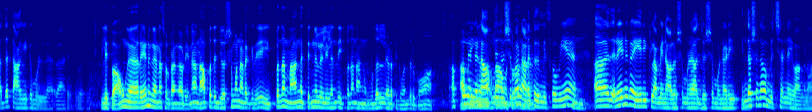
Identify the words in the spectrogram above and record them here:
அதை தாங்கிக்க முடியல வேற எதுவும் இல்லை. இல்லை இப்போ அவங்க ரேணுகா என்ன சொல்கிறாங்க அப்படின்னா நாற்பத்தஞ்சு வருஷமாக நடக்குது. இப்போ தான் நாங்கள் திருநெல்வேலியிலேருந்து இப்போ தான் நாங்கள் முதல் இடத்துக்கு வந்திருக்கோம். அப்போ இல்லை நாற்பத்தஞ்சு வருஷமா நடக்குது மிஸ் ஏன்? ரேணுகா ஏறிக்கலாமே நாலு வருஷம் முன்னாடி அஞ்சு வருஷம் முன்னாடி. இந்த வருஷம் தான் மிஸ் சென்னை வாங்கினா.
